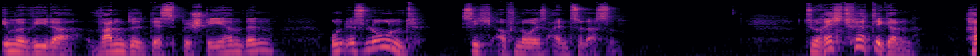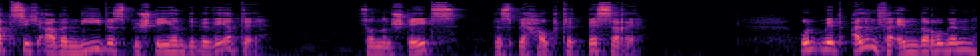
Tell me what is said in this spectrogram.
immer wieder Wandel des Bestehenden und es lohnt, sich auf Neues einzulassen. Zu rechtfertigen hat sich aber nie das Bestehende bewährte, sondern stets das behauptet Bessere und mit allen Veränderungen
